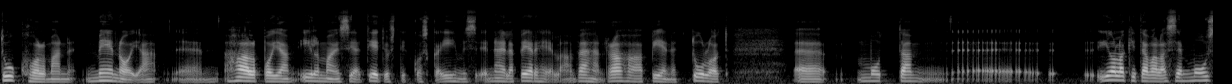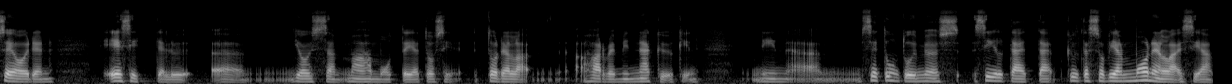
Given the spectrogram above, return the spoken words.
Tukholman menoja, halpoja, ilmaisia, tietysti koska ihmis, näillä perheillä on vähän rahaa, pienet tulot, mutta jollakin tavalla se museoiden esittely, joissa maahanmuuttajia tosi, todella harvemmin näkyykin, niin se tuntui myös siltä, että kyllä tässä on vielä monenlaisia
